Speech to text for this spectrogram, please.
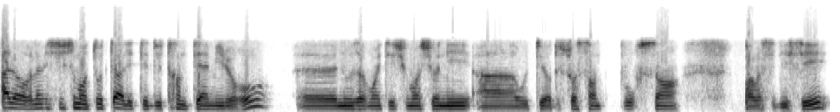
Alors, l'investissement total était de 31 000 euros. Euh, nous avons été subventionnés à hauteur de 60% par la CDC,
